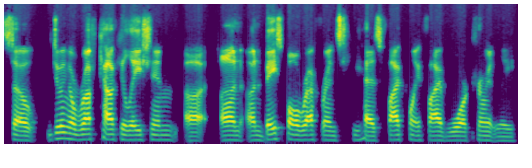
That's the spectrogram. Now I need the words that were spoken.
So doing a rough calculation uh, on on Baseball Reference, he has five point five WAR currently.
